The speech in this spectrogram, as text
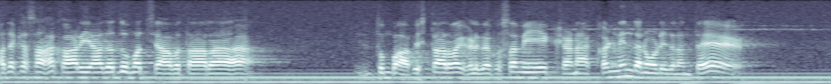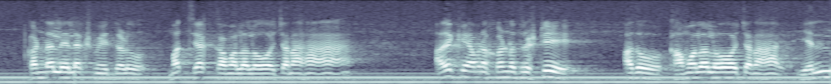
ಅದಕ್ಕೆ ಸಹಕಾರಿಯಾದದ್ದು ಮತ್ಸ್ಯಾವತಾರ. ತುಂಬ ವಿಸ್ತಾರವಾಗಿ ಹೇಳಬೇಕು. ಸಮೀಕ್ಷಣ, ಕಣ್ಣಿಂದ ನೋಡಿದರಂತೆ ಕಣ್ಣಲ್ಲಿ ಲಕ್ಷ್ಮಿ ಇದ್ದಳು. ಮತ್ಸ್ಯ ಕಮಲಲೋಚನ. ಅದಕ್ಕೆ ಅವನ ಕಣ್ಣು ದೃಷ್ಟಿ, ಅದು ಕಮಲಲೋಚನ. ಎಲ್ಲ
